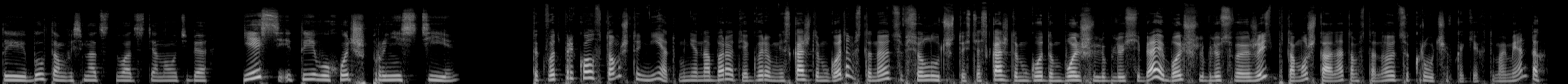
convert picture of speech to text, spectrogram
ты был там 18-20, оно у тебя есть, и ты его хочешь пронести. Так вот прикол в том, что нет, мне наоборот, я говорю, мне с каждым годом становится все лучше. То есть я с каждым годом больше люблю себя и больше люблю свою жизнь, потому что она там становится круче в каких-то моментах.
